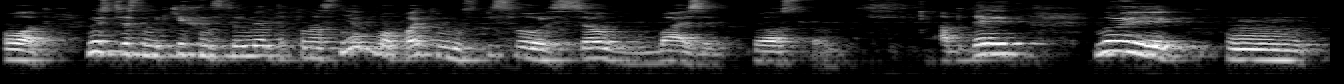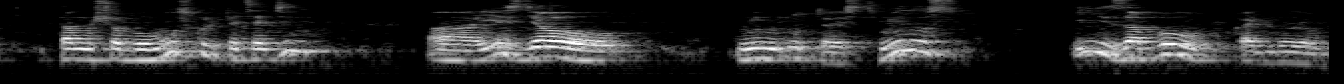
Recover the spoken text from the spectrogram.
Вот. Ну, естественно, никаких инструментов у нас не было, поэтому списывалось все в базе. Просто апдейт. Ну и там еще был мускуль 5.1. А, я сделал мин, ну, то есть минус и забыл, как бы,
